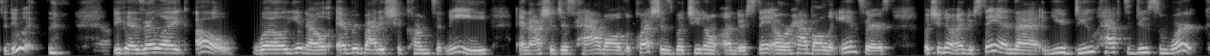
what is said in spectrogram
to do it yeah. because they're like, oh, well, you know, everybody should come to me and I should just have all the questions, but you don't understand or have all the answers, but you don't understand that you do have to do some work.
